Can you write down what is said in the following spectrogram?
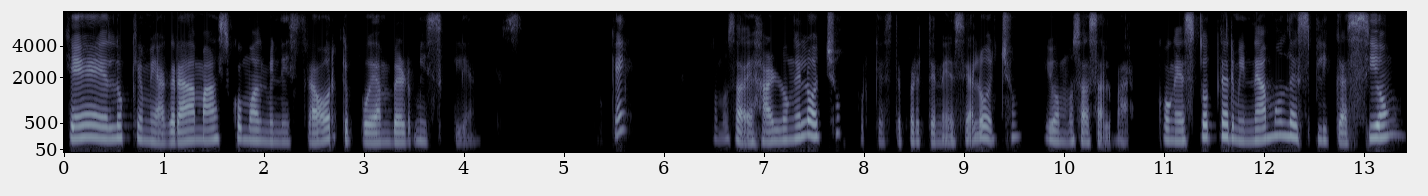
qué es lo que me agrada más como administrador que puedan ver mis clientes. ¿Ok? Vamos a dejarlo en el 8 porque este pertenece al 8 y vamos a salvar. Con esto terminamos la explicación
